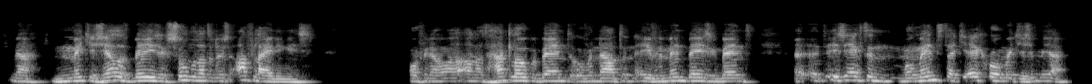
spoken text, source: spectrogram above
ja, met jezelf bezig zonder dat er dus afleiding is. Of je nou aan het hardlopen bent of na een evenement bezig bent. Eh, het is echt een moment dat je echt gewoon met je, ja,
